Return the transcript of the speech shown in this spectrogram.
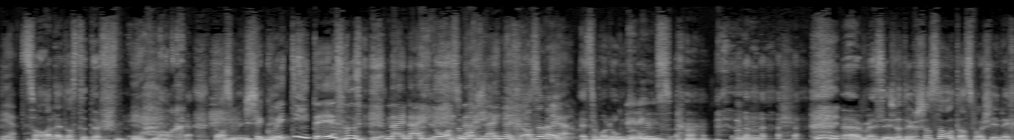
ja. zahlen, dass du das ja. mitmachen Das, das ist eine gute nicht. Idee. nein, nein. Ja, also nein, wahrscheinlich. Nein. Also nein, ja. jetzt mal unter uns. Mhm. ähm, es ist natürlich schon so, dass wahrscheinlich,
